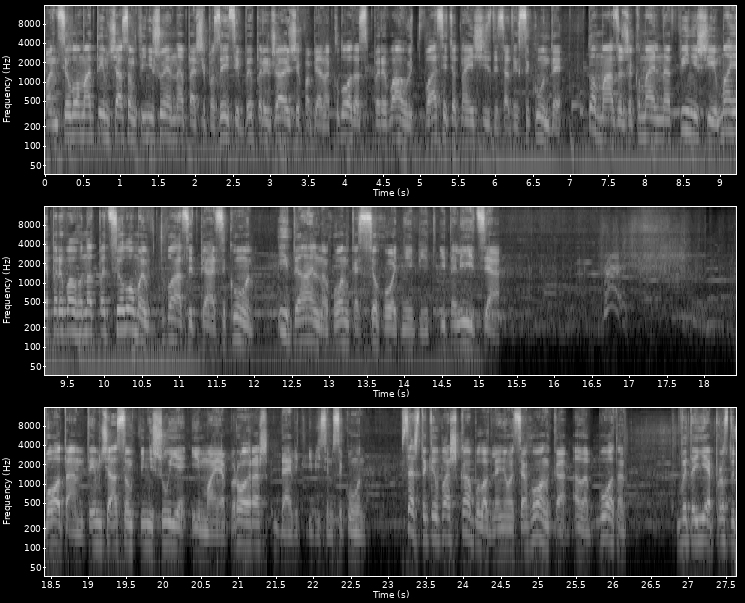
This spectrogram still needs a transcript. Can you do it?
Панцілома тим часом фінішує на першій позиції, випереджаючи Фабіана Клода з перевагою 21,6 секунди. Томазо Джакомель на фініші має перевагу над Панціломою в 25 секунд. Ідеальна гонка сьогодні від італійця. Ботан тим часом фінішує і має програш 9,8 секунд. Все ж таки важка була для нього ця гонка, але Ботан видає просто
